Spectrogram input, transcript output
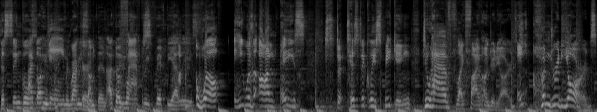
the single I thought he game record. something. I thought he was going for 350 at least. Well, he was on pace, statistically speaking, to have Like 500 yards. 800 yards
